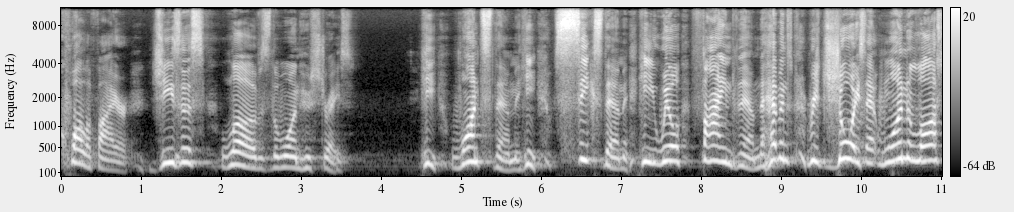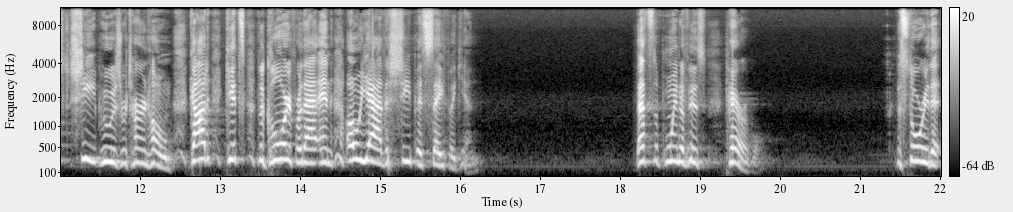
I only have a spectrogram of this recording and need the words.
qualifier, Jesus loves the one who strays. He wants them. He seeks them. He will find them. The heavens rejoice at one lost sheep who is returned home. God gets the glory for that. And oh, yeah, the sheep is safe again. That's the point of his parable. The story that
